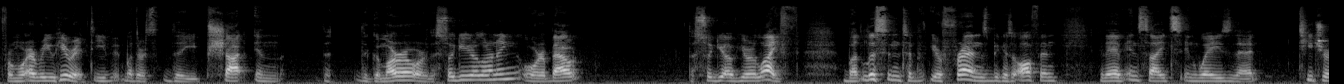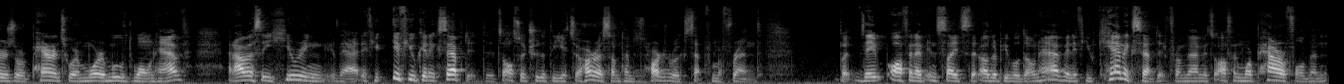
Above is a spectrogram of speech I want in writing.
from wherever you hear it, even whether it's the shot in the, the Gemara or the Sugya you're learning, or about the Sugya of your life. But listen to your friends because often they have insights in ways that teachers or parents who are more removed won't have. And obviously, hearing that, if you if you can accept it, it's also true that the Yetzer Hara sometimes is harder to accept from a friend. But they often have insights that other people don't have, and if you can accept it from them, it's often more powerful than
